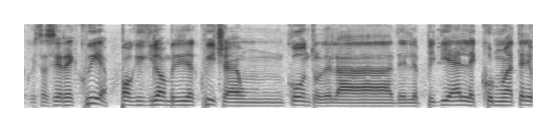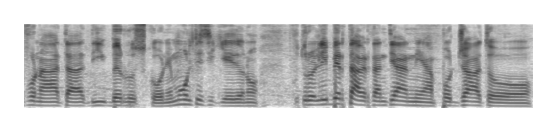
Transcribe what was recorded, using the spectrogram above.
Questa sera è qui, a pochi chilometri da qui c'è un incontro della, del PDL con una telefonata di Berlusconi. Molti si chiedono, Futuro e Libertà per tanti anni ha appoggiato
